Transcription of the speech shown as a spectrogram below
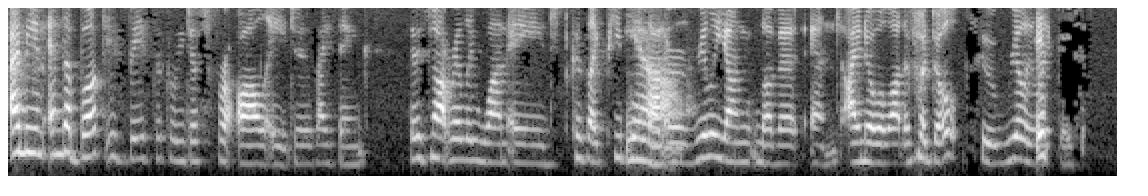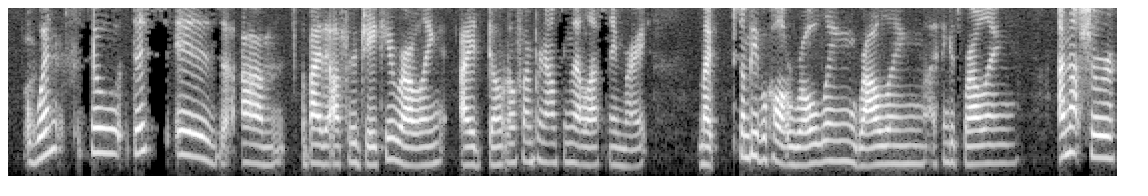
I mean, and the book is basically just for all ages, I think. There's not really one age, because, like, people that are really young love it, and I know a lot of adults who really like It's- this. When so this is um, by the author J.K. Rowling. I don't know if I'm pronouncing that last name right. My some people call it Rowling, Rowling. I think it's Rowling. I'm not sure,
